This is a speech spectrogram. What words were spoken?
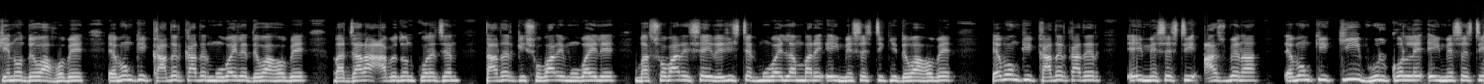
কেন দেওয়া হবে এবং কি কাদের কাদের মোবাইলে দেওয়া হবে বা যারা আবেদন করেছেন তাদের কি সবারই মোবাইলে বা সবারই সেই রেজিস্টার্ড মোবাইল নাম্বারে এই মেসেজটি কি দেওয়া হবে এবং কি কাদের কাদের এই মেসেজটি আসবে না এবং কি কি ভুল করলে এই মেসেজটি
